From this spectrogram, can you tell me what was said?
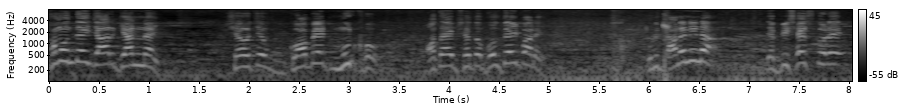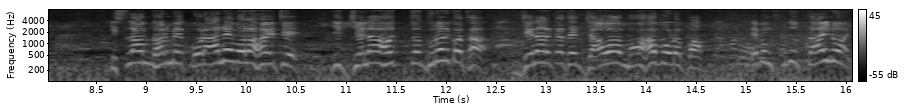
সম্বন্ধেই যার জ্ঞান নাই। সে হচ্ছে গবেট মূর্খ, অতএব সে তো বলতেই পারে। উনি জানেনই না যে বিশেষ করে ইসলাম ধর্মে কোরআনে বলা হয়েছে যে জেনা হচ্ছে দূরের কথা, জেনার কাছে যাওয়া মহা বড় পাপ। এবং শুধু তাই নয়,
